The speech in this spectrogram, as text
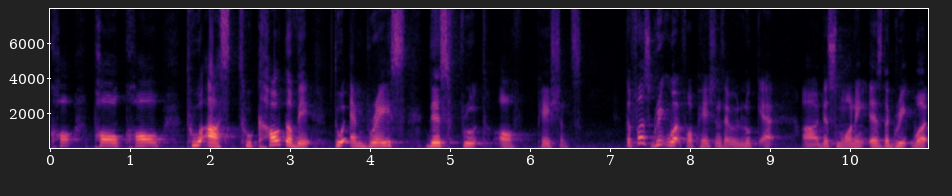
Paul call to us to cultivate, to embrace this fruit of patience. The first Greek word for patience that we look at uh, this morning is the Greek word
